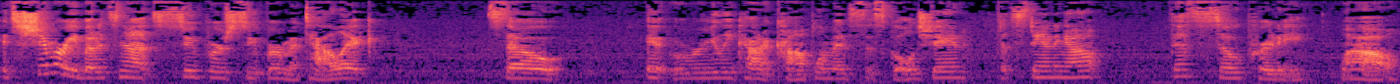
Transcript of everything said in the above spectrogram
It's shimmery, but it's not super, super metallic. So it really kind of complements this gold shade that's standing out. That's so pretty. Wow.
